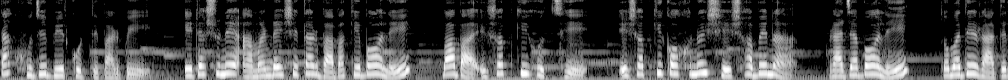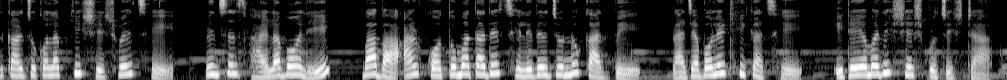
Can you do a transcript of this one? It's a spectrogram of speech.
তা খুঁজে বের করতে পারবে এটা শুনে আমান্ডা এসে তার বাবাকে বলে, বাবা, এসব কি হচ্ছে? এসব কি কখনোই শেষ হবে না রাজা বলে, তোমাদের রাতের কার্যকলাপ কি শেষ হয়েছে প্রিন্সেস ভাইলা বলে, বাবা, আর কত মা তাদের ছেলেদের জন্য কাঁদবে রাজা বলে, ঠিক আছে। এটাই আমাদের শেষ প্রচেষ্টা।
